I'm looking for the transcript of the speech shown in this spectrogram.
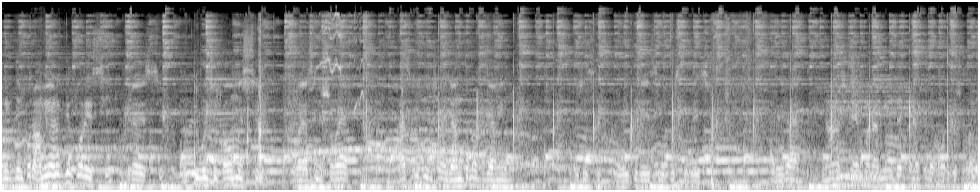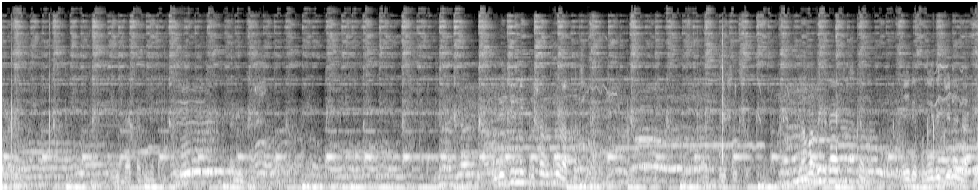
অনেকদিন পর, আমি অনেকদিন পরে এসেছি, এরা এসছে। কেউ বলছি, কম এসছে, সবাই আসেনি, সবাই আজকে কিন্তু সবাই জানতো না যে আমি এসেছি এই করে এসে উপস্থিত হয়েছি। আর এরা না আসলে একবার আমিও দেখা না পেলে আমার বেশ ভালো লাগে। দেখা দিলে এদের জন্যই প্রসাদগুলো রাখা ছিল। এসেছি। আমাদের এটা কেন? এই দেখুন, এদের জন্য রাখি।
